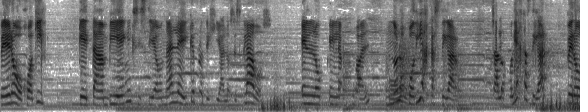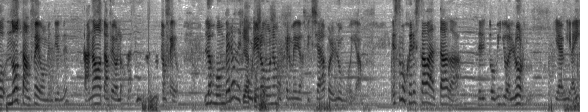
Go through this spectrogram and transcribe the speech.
Pero ojo aquí, que también existía una ley que protegía a los esclavos, en, lo, en la cual no los podías castigar. O sea, los podías castigar, pero no tan feo, ¿me entiendes? O sea, no tan feo, los castigos, no tan feo. Los bomberos descubrieron a una mujer medio asfixiada por el humo, ya. Esta mujer estaba atada del tobillo al horno que había ahí.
